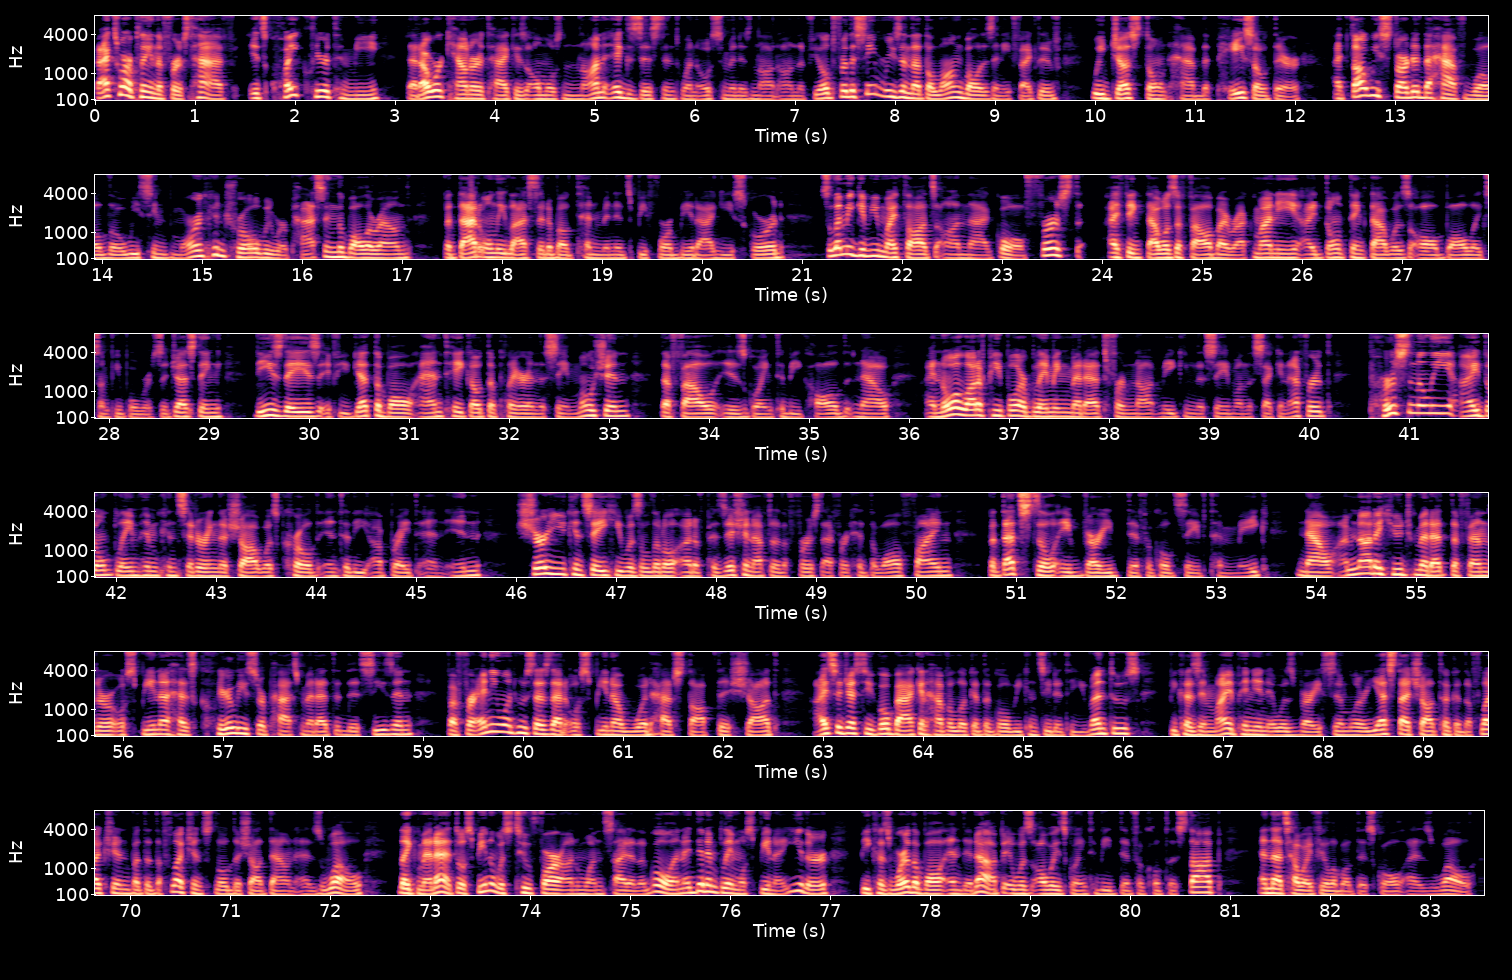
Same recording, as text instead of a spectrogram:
Back to our play in the first half, it's quite clear to me that our counterattack is almost non existent when Osimhen is not on the field for the same reason that the long ball is ineffective. We just don't have the pace out there. I thought we started the half well, though we seemed more in control. We were passing the ball around, but that only lasted about 10 minutes before Biraghi scored. So let me give you my thoughts on that goal. First, I think that was a foul by Rrahmani. I don't think that was all ball like some people were suggesting. These days, if you get the ball and take out the player in the same motion, the foul is going to be called. Now, I know a lot of people are blaming Meret for not making the save on the second effort. Personally, I don't blame him considering the shot was curled into the upright and in. Sure, you can say he was a little out of position after the first effort hit the wall, fine, but that's still a very difficult save to make. Now, I'm not a huge Meret defender. Ospina has clearly surpassed Meret this season, but for anyone who says that Ospina would have stopped this shot, I suggest you go back and have a look at the goal we conceded to Juventus, because in my opinion, it was very similar. Yes, that shot took a deflection, but the deflection slowed the shot down as well. Like Meret, Ospina was too far on one side of the goal, and I didn't blame Ospina either, because where the ball ended up, it was always going to be difficult to stop, and that's how I feel about this goal as well.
